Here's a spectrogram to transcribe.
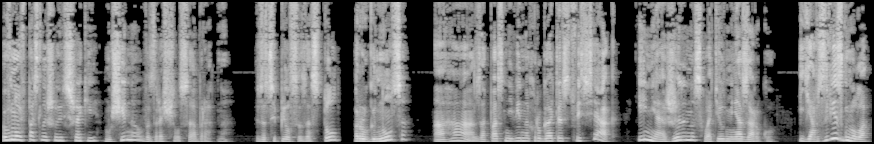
Вновь послышались шаги. Мужчина возвращался обратно. Зацепился за стол, ругнулся. Ага, запас невинных ругательств иссяк. И неожиданно схватил меня за руку. Я взвизгнула.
